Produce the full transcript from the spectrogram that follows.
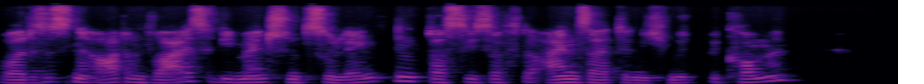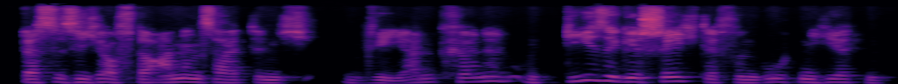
Aber das ist eine Art und Weise, die Menschen zu lenken, dass sie es auf der einen Seite nicht mitbekommen, dass sie sich auf der anderen Seite nicht wehren können. Und diese Geschichte von guten Hirten,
